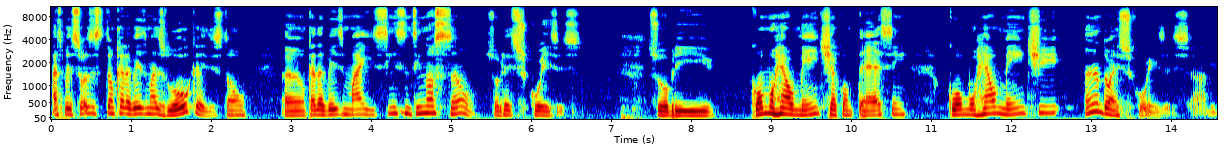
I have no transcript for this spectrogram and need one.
as pessoas estão cada vez mais loucas, estão uh, cada vez mais sem, sem noção sobre as coisas. Sobre como realmente acontecem, como realmente andam as coisas, sabe?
